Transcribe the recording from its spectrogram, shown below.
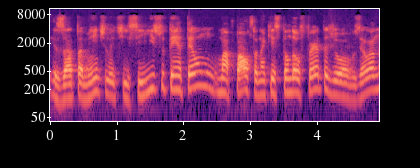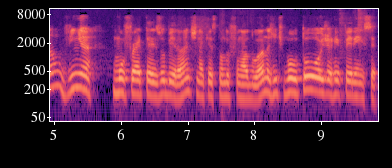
Exatamente, Letícia. E isso tem até um, uma pauta na questão da oferta de ovos. Ela não vinha uma oferta exuberante na questão do final do ano. A gente voltou hoje a referência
